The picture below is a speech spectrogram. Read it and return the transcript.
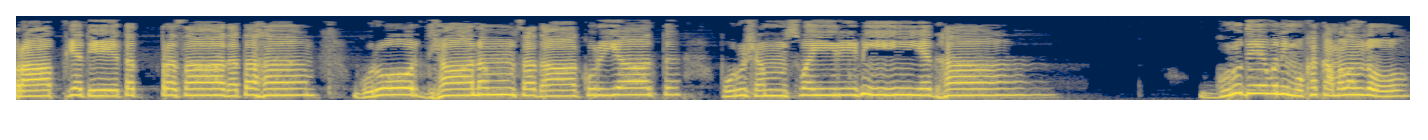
ప్రాప్యతే తత్ప్రసాదత. గురోర్ధ్యానం సదా కుర్యాత్ పురుషం స్వైరిణీ గురుదేవుని ముఖ కమలంలో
